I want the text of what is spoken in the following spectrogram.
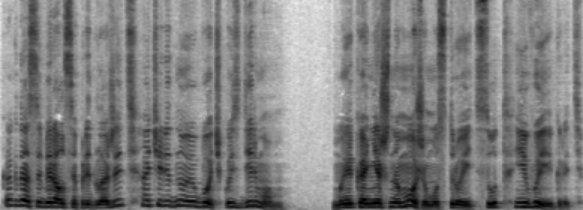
когда собирался предложить очередную бочку с дерьмом. «Мы, конечно, можем устроить суд и выиграть.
